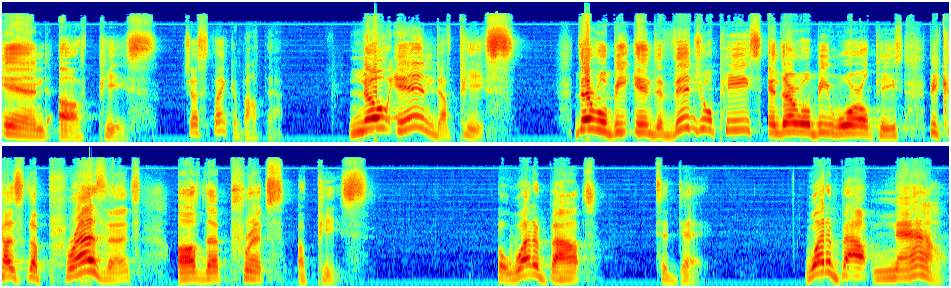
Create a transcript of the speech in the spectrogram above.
end of peace. Just think about that. No end of peace. There will be individual peace and there will be world peace because the presence of the Prince of Peace. But what about today? What about now?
